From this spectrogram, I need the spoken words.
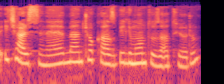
Ve içerisine ben çok az bir limon tuzu atıyorum.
